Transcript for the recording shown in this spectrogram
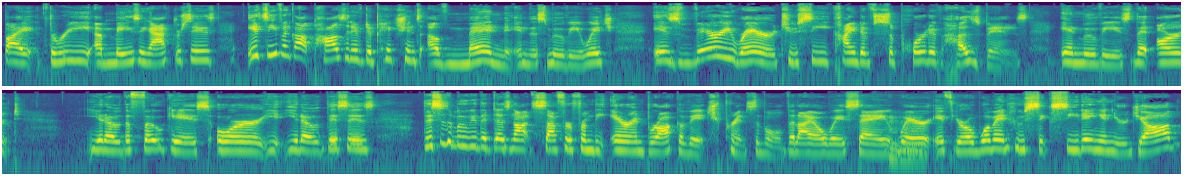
by three amazing actresses. It's even got positive depictions of men in this movie, which is very rare to see kind of supportive husbands in movies that aren't, you know, the focus or you know, this is this is a movie that does not suffer from the Erin Brockovich principle that I always say, mm-hmm. where if you're a woman who's succeeding in your job,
